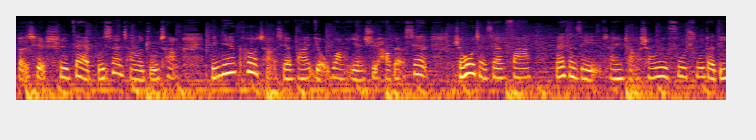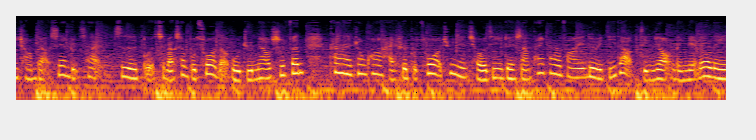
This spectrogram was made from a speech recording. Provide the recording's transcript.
而且是在不擅长的主场。明天客场先发有望延续好表现。守护者先发。M c k e n z i e 上一场伤愈复出的第一场表现比赛自不是表现不错的，五局没有失分，看来状况还是不错。去年球季对上太空人防御率低到仅有零点六零，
